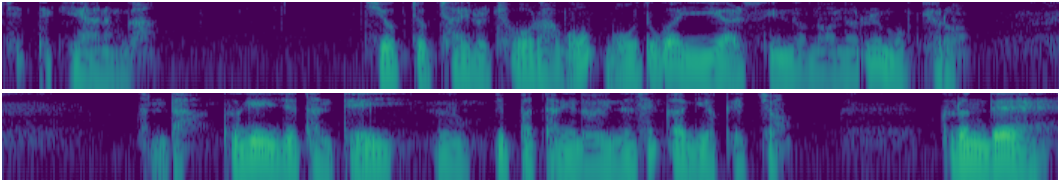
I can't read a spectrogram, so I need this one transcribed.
채택해야 하는가? 지역적 차이를 초월하고 모두가 이해할 수 있는 언어를 목표로 한다. 그게 이제 단테의 그 밑바탕에 놓여 있는 생각이었겠죠. 그런데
